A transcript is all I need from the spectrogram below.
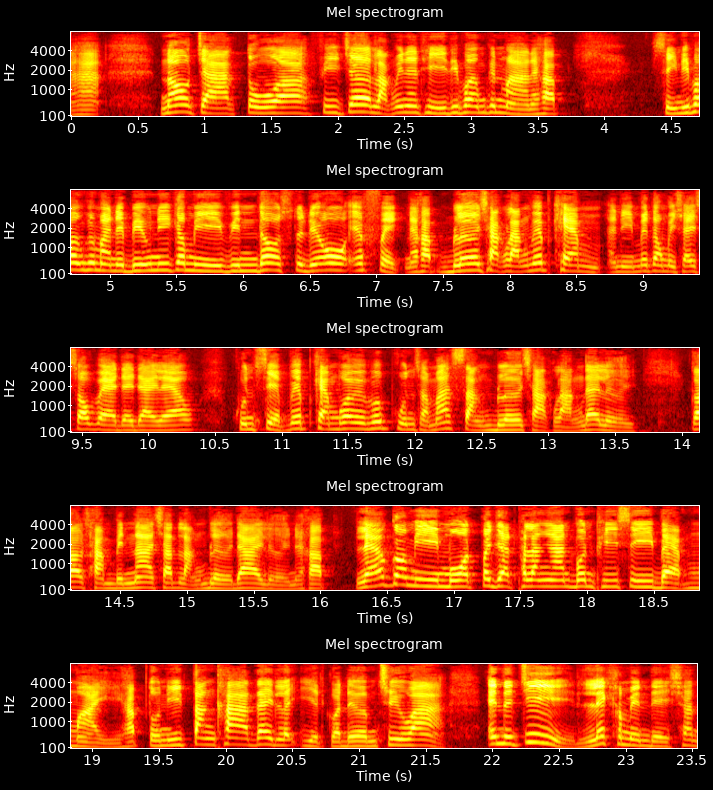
นะฮะนอกจากตัวฟีเจอร์หลักวินาทีที่เพิ่มขึ้นมานะครับ สิ่งที่เพิ่มขึ้นมาในบิลนี้ก็มี Windows Studio Effect นะครับเบลอฉากหลังเว็บแคมอันนี้ไม่ต้องไปใช้ซอฟต์แวร์ใด ๆ แล้ว คุณเสียบเว็บแคมเข้าไปปุ๊บคุณสามารถสั่งเบลอฉากหลังได้เลย ก็ทำเป็นหน้าชัดหลังเบลอได้เลยนะครับแล้วก็มีโหมดประหยัดพลังงานบน PC แบบใหม่ครับ ตัวนี้ตั้งค่าได้ละเอียดกว่าเดิมชื่อว่า Energy Recommendation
